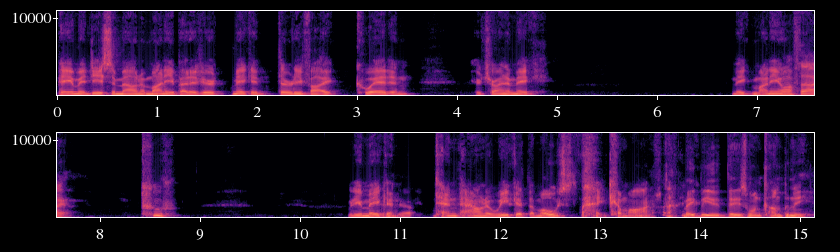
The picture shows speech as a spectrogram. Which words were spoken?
pay 'em a decent amount of money, but if you're making thirty five quid and you're trying to make make money off that, phew, what are you making? Yeah. Ten pound a week at the most? Like, come on. Maybe they just want company.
